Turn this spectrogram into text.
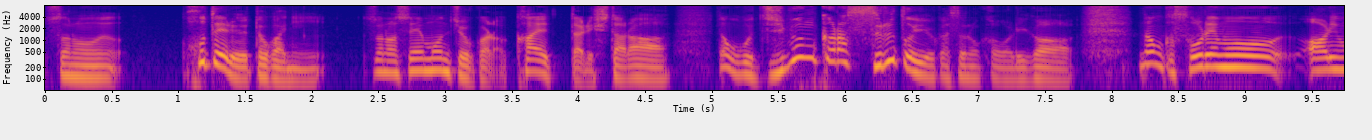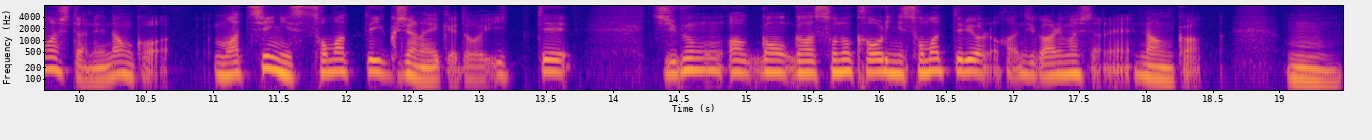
その、ホテルとかに、その正門町から帰ったりしたら、なんかこう自分からするというかその香りが、なんかそれもありましたね。なんか街に染まっていくじゃないけど、行って自分がその香りに染まってるような感じがありましたね。なんか。うん。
